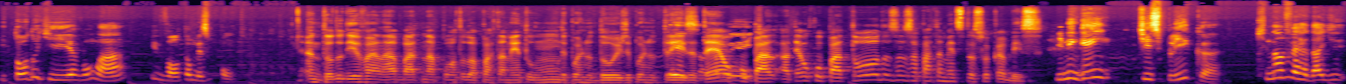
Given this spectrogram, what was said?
E todo dia vão lá e voltam ao mesmo ponto. É, todo dia vai lá, bate na porta do apartamento 1, depois no 2, depois no 3, até ocupar, até ocupar todos os apartamentos da sua cabeça. E ninguém te explica que, na verdade,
